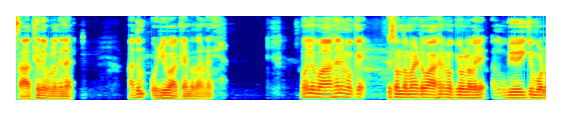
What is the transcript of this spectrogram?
സാധ്യത ഉള്ളതിനാൽ അതും ഒഴിവാക്കേണ്ടതാണ്. അതുപോലെ വാഹനമൊക്കെ സ്വന്തമായിട്ട് വാഹനമൊക്കെ ഉള്ളവരെ അത് ഉപയോഗിക്കുമ്പോൾ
